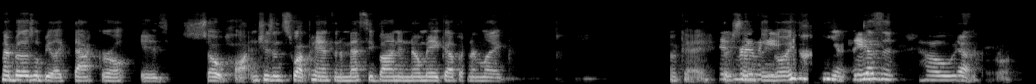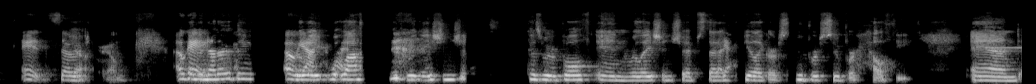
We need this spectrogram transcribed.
My brothers will be like, that girl is so hot. And she's in sweatpants and a messy bun and no makeup. And I'm like, okay, there's really, something going on here. It doesn't. So yeah. true. It's so yeah. true. Okay. And another thing. Oh yeah. Last relationships because we were both in relationships that yeah. I feel like are super super healthy, and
